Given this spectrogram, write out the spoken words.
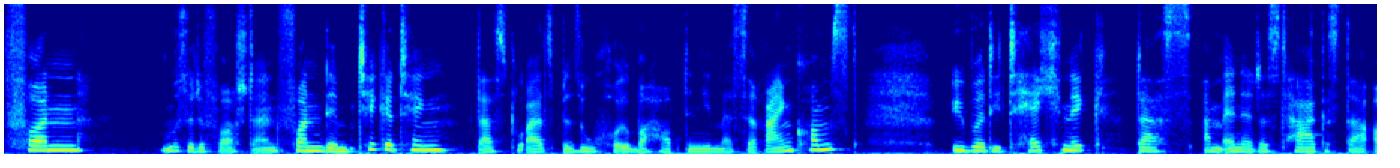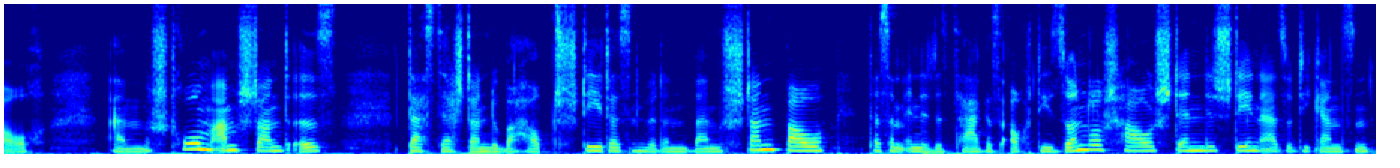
Von musst du dir vorstellen, von dem Ticketing, dass du als Besucher überhaupt in die Messe reinkommst, über die Technik, dass am Ende des Tages da auch ähm, Strom am Stand ist, dass der Stand überhaupt steht. Da sind wir dann beim Standbau, dass am Ende des Tages auch die Sonderschaustände stehen, also die ganzen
